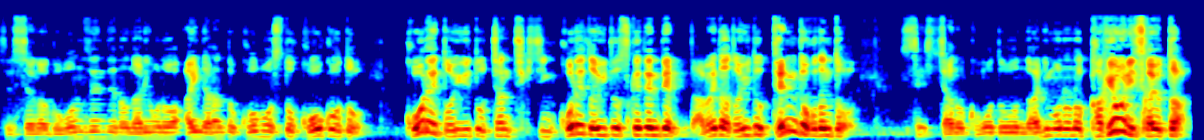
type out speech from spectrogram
拙者が御門前での鳴り物を相ならんとこう申すと高校と、これというとちゃんちきちん、これというとすけてんてん、ダメだというとてんどこどんと、拙者の小言を何者のかけように使いよった。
